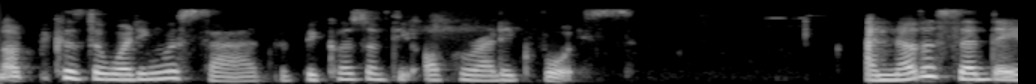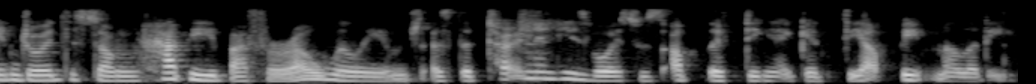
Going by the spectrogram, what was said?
not because the wedding was sad, but because of the operatic voice. Another said they enjoyed the song Happy by Pharrell Williams as the tone in his voice was uplifting against the upbeat melody.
